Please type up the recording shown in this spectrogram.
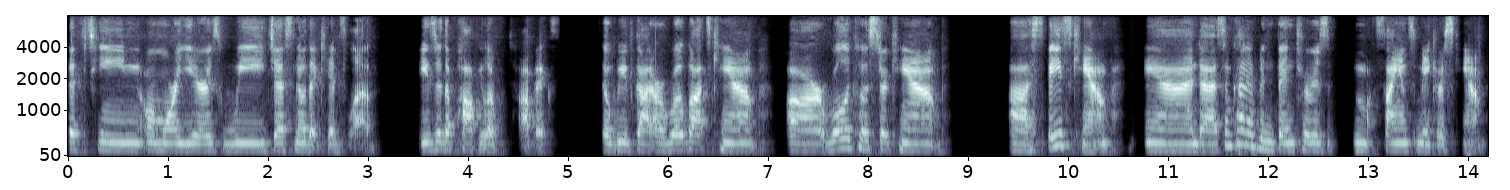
15 or more years, we just know that kids love. These are the popular topics. So we've got our robots camp, our roller coaster camp, uh, space camp, and uh, some kind of inventors, science makers camp.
